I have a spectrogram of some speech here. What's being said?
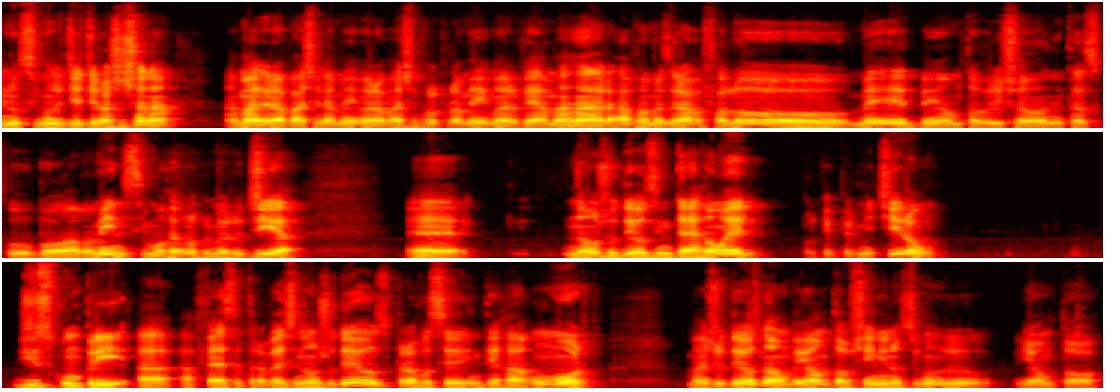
no segundo dia de Rosh Hashanah Amar Ravash era Meimar, Ravash falou para Meimar, ve Amar Rava, mas Rava falou, Med Beyom Tov Rishon Itasku Bo Amamin, se morreu no primeiro dia, é, não judeus enterram ele, porque permitiram descumprir a, a festa através de não judeus para você enterrar um morto. Mas judeus não, Beyom Tov Sheni no segundo Yom Tov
